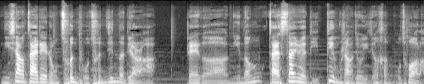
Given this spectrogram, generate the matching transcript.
你像在这种寸土寸金的地儿啊，这个你能在三月底订上就已经很不错了。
